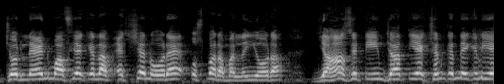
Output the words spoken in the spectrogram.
جو لینڈ مافیا کے خلاف ایکشن ہو رہا ہے، اس پر عمل نہیں ہو رہا۔ یہاں سے ٹیم جاتی ہے ایکشن کرنے کے لیے۔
